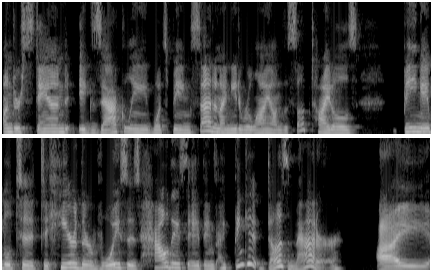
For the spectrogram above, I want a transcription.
understand exactly what's being said and i need to rely on the subtitles being able to to hear their voices how they say things i think it does matter. I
